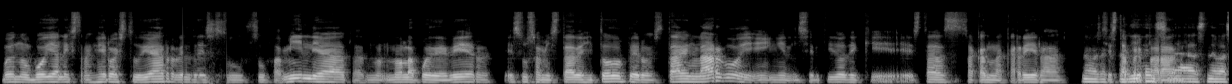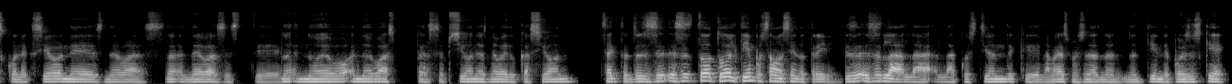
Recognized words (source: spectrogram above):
bueno, voy al extranjero a estudiar de su, su familia, no, no la puede ver, sus amistades y todo, pero está en largo en el sentido de que estás sacando una carrera, Nuevas se está preparando. nuevas conexiones, nuevas, nue- nuevas, este, nue- nuevo- nuevas percepciones, nueva educación. Exacto, entonces e- eso es todo, todo el tiempo estamos haciendo trading. Esa, es la, la, la cuestión de que la mayoría de las personas no, no entiende. Por eso es que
